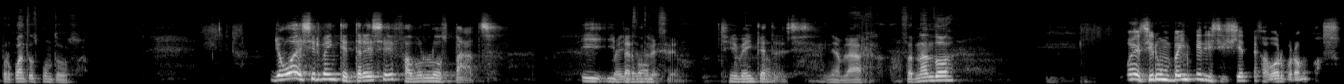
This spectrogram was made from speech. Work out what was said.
¿Por cuántos puntos? Yo voy a decir 20-13, favor los Pats. Y, y 20, perdón. 13. Sí, 20-13. Ni hablar. Fernando. Voy a decir un 20-17, favor Broncos.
